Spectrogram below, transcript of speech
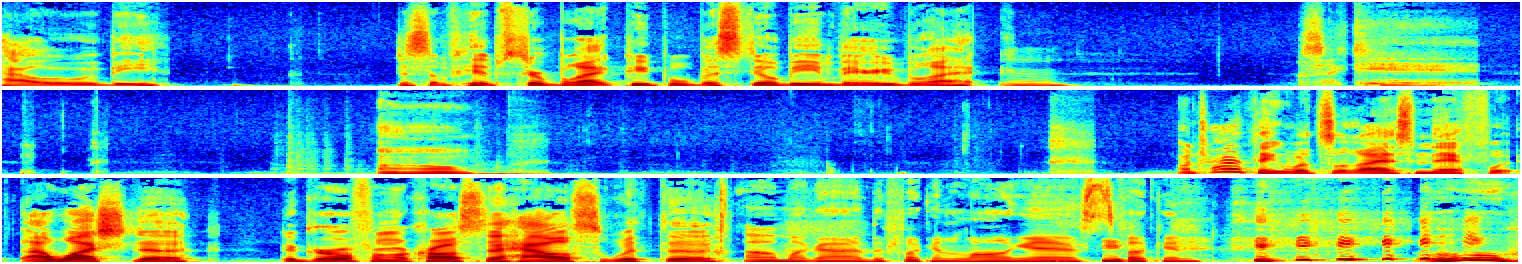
how it would be. Just of hipster black people, but still being very black. Mm. It's like, yeah. Um, I'm trying to think what's the last Netflix. I watched the the girl from across the house with the Oh my god, the fucking long ass fucking ooh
